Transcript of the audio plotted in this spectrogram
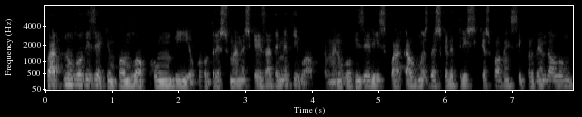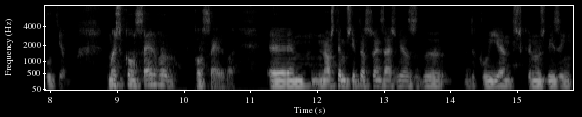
Claro que não vou dizer que um pão com um dia ou com três semanas que é exatamente igual. Também não vou dizer isso. Claro que algumas das características podem se perdendo ao longo do tempo. Mas conserva, conserva. Ehm, nós temos situações às vezes de, de clientes que nos dizem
